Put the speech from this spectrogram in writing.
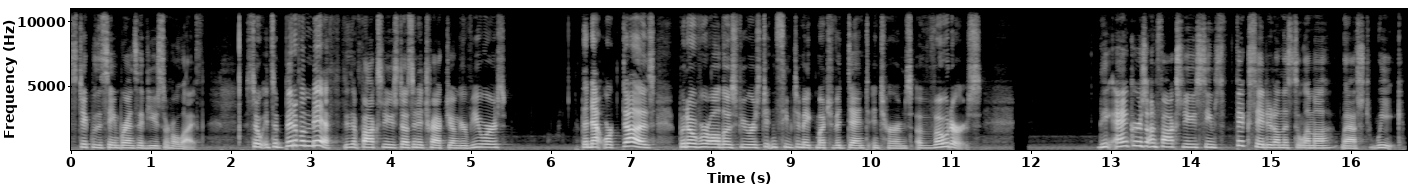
stick with the same brands they've used their whole life. So it's a bit of a myth that Fox News doesn't attract younger viewers. The network does, but overall, those viewers didn't seem to make much of a dent in terms of voters. The anchors on Fox News seems fixated on this dilemma last week.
